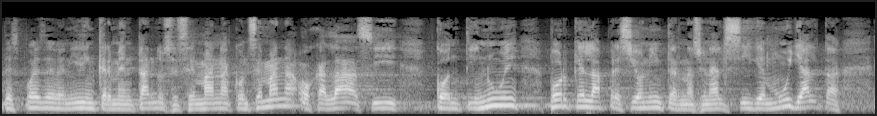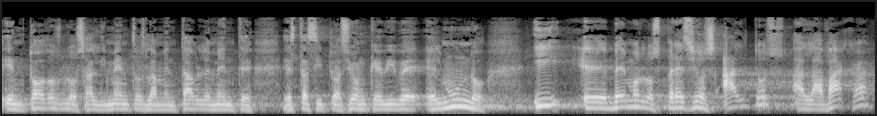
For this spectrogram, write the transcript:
después de venir incrementándose semana con semana. Ojalá así continúe porque la presión internacional sigue muy alta en todos los alimentos, lamentablemente, esta situación que vive el mundo. Y eh, vemos los precios altos a la baja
